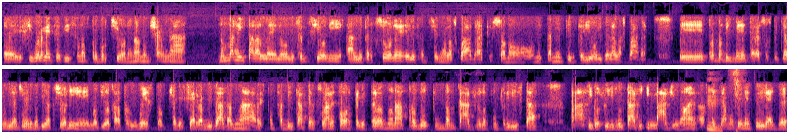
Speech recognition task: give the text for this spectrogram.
eh, sicuramente esiste una sproporzione, no? non c'è una non vanno in parallelo le sanzioni alle persone e le sanzioni alla squadra, che sono nettamente inferiori quelle alla squadra. E probabilmente adesso aspettiamo di leggere le motivazioni e il motivo sarà proprio questo, cioè che si è ravvisata una responsabilità personale forte che però non ha prodotto un vantaggio dal punto di vista pratico sui risultati, immagino, eh? aspettiamo mm. ovviamente di leggere.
